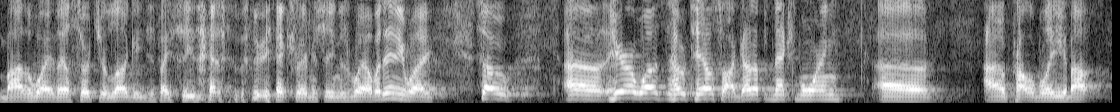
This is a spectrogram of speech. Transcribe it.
By the way, they'll search your luggage if they see that through the x ray machine as well. But anyway, so uh, here I was at the hotel. So I got up the next morning, uh, I know probably about,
